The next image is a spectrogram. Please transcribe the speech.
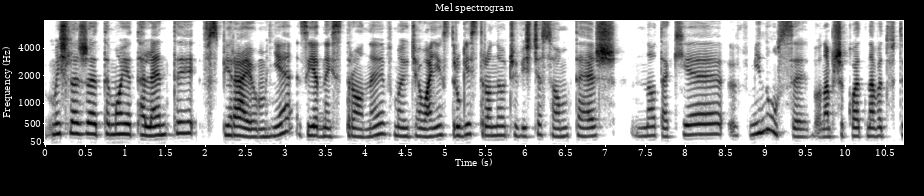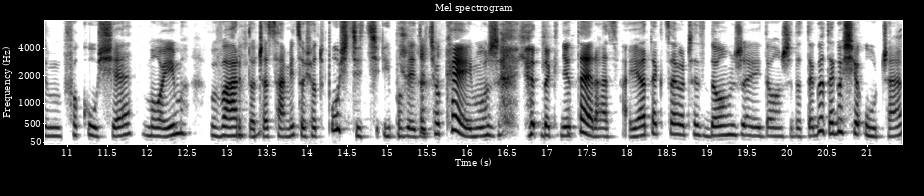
myślę, że te moje talenty wspierają mnie z jednej strony w moich działaniach, z drugiej strony oczywiście są też no takie minusy, bo na przykład nawet w tym fokusie moim warto mhm. czasami coś odpuścić i powiedzieć, okej, okay, może jednak nie teraz. A ja tak cały czas dążę i dążę do tego, tego się uczę,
